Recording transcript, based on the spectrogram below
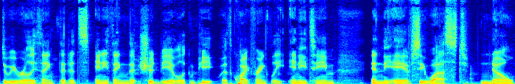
do we really think that it's anything that should be able to compete with, quite frankly, any team in the AFC West, no,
